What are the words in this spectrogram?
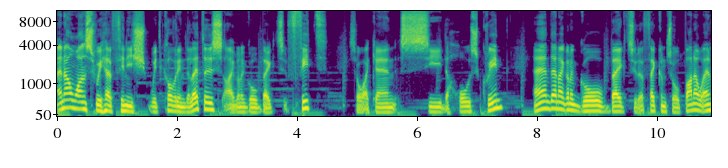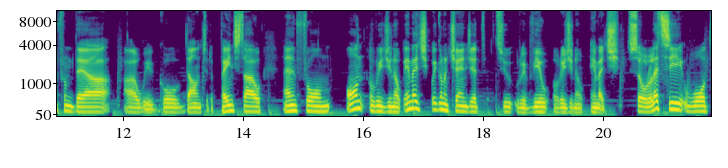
And now once we have finished with covering the letters, I'm gonna go back to fit so I can see the whole screen. And then I'm gonna go back to the effect control panel and from there we go down to the paint style and from on original image we're gonna change it to reveal original image. So let's see what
